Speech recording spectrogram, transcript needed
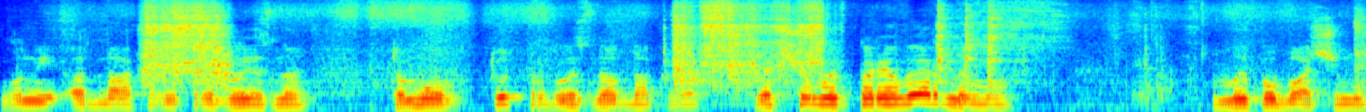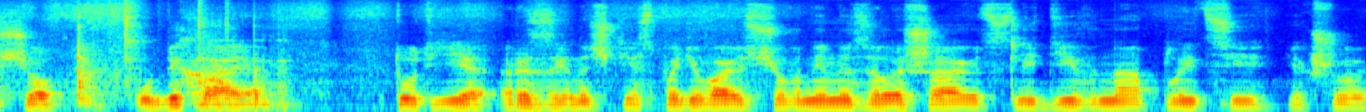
вони однакові приблизно, тому тут приблизно однаково. Якщо ми перевернемо, ми побачимо, що у Біхая тут є резиночки. Сподіваюся, що вони не залишають слідів на плиці, якщо е,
